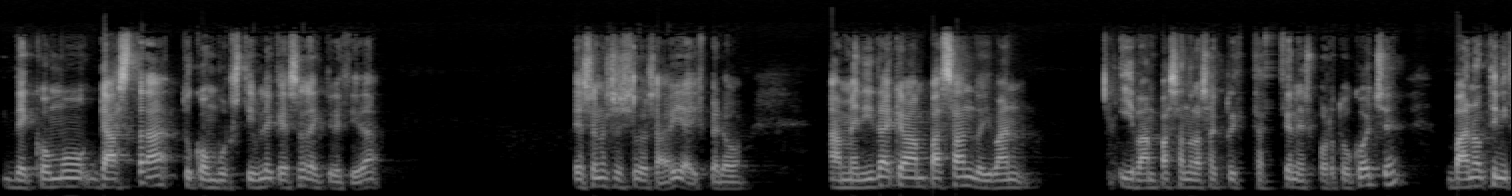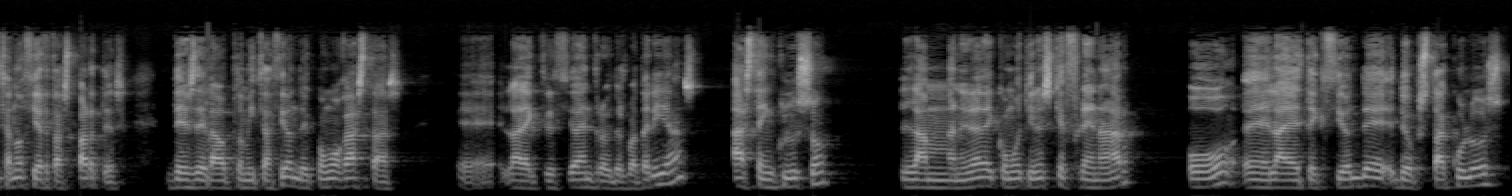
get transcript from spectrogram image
de cómo gasta tu combustible, que es la electricidad. Eso no sé si lo sabíais, pero a medida que van pasando y van, y van pasando las actualizaciones por tu coche, van optimizando ciertas partes, desde la optimización de cómo gastas eh, la electricidad dentro de tus baterías, hasta incluso la manera de cómo tienes que frenar o eh, la detección de, de obstáculos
